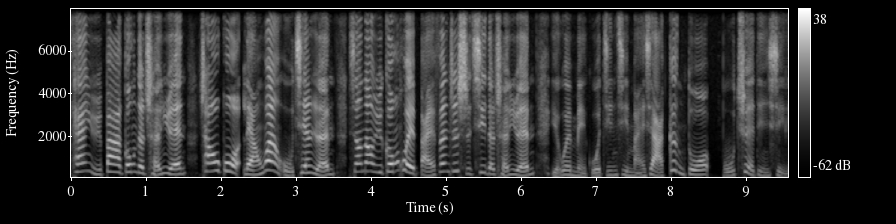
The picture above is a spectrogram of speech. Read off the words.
参与罢工的成员超过两万五千人，相当于工会百分之十七的成员，也为美国经济埋下更多不确定性。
